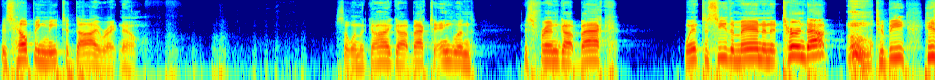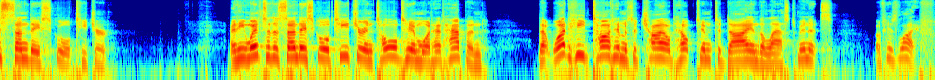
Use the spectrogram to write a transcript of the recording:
is helping me to die right now. So when the guy got back to England, his friend got back, went to see the man, and it turned out to be his Sunday school teacher. And he went to the Sunday school teacher and told him what had happened that what he'd taught him as a child helped him to die in the last minutes of his life.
